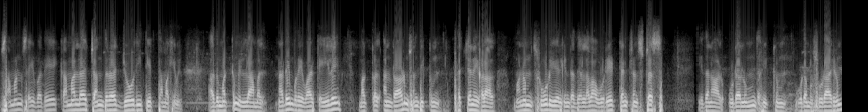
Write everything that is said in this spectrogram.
சமன் செய்வதே கமல சந்திர ஜோதி தீர்த்த மகிமை. அது மட்டும் இல்லாமல் நடைமுறை வாழ்க்கையிலே மக்கள் அன்றாடம் சந்திக்கும் பிரச்சனைகளால் மனம் சூடு ஏறுகின்றது அல்லவா? ஒரே டென்ஷன் ஸ்ட்ரெஸ் இதனால் உடலும் தகிக்கும் உடம்பு சூடாகிடும்.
